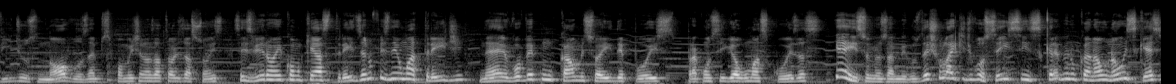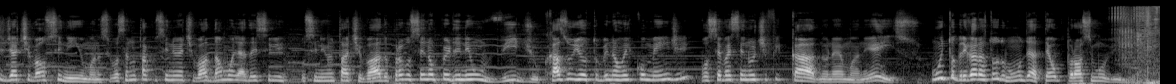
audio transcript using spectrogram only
vídeos novos, né? Principalmente nas atualizações. Vocês viram aí como que é as trades. Eu não fiz nenhuma trade, né? Eu vou ver com calma isso aí depois pra conseguir algumas coisas. E é isso, meus amigos. Deixa o like de vocês, se inscreve no canal. Não esquece de ativar o sininho, mano. Se você não tá com o sininho ativado, dá uma olhada aí se o sininho tá ativado pra você não perder nenhum vídeo. Caso o YouTube não recomende, você vai ser notificado, né, mano? E é isso. Muito obrigado a todo mundo e até o próximo vídeo.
